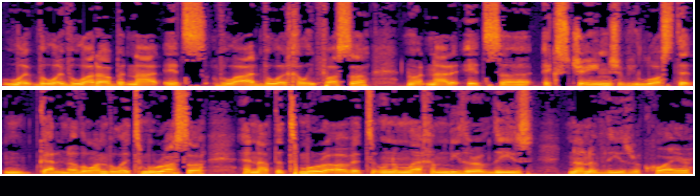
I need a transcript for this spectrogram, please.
V'loy v'lada, but not its vlad, v'loy chalifasa, not, not its uh, exchange, if you lost it and got another one, v'loy tmurasa, and not the tmura of it to unam lechem, neither of these, none of these require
